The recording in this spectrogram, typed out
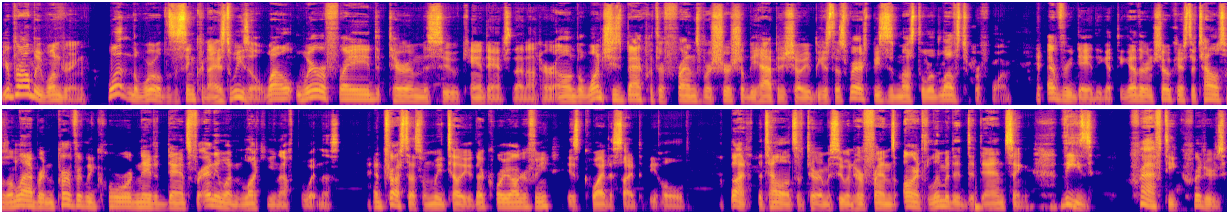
You're probably wondering, what in the world is a synchronized weasel? Well, we're afraid Tiramisu can't answer that on her own, but once she's back with her friends, we're sure she'll be happy to show you because this rare species of mustelid loves to perform. Every day they get together and showcase their talents with an elaborate and perfectly coordinated dance for anyone lucky enough to witness. And trust us when we tell you, their choreography is quite a sight to behold. But the talents of Tiramisu and her friends aren't limited to dancing. These crafty critters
